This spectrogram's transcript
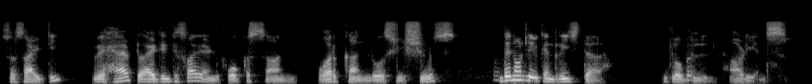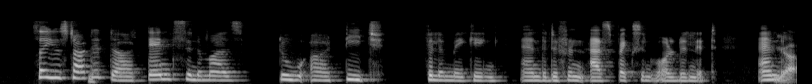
society. We have to identify and focus on work on those issues. Then only we can reach the global audience. So, you started uh, Tent Cinemas to uh, teach filmmaking and the different aspects involved in it. And Yeah.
